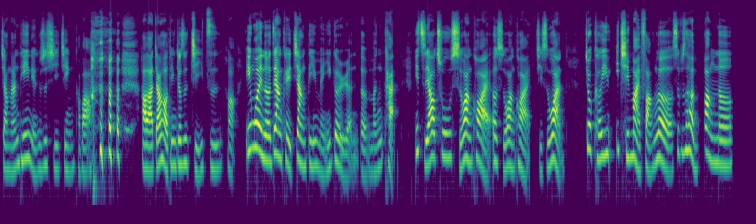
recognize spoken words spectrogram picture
讲难听一点就是吸金，好不好？好啦，讲好听就是集资，哈，因为呢，这样可以降低每一个人的门槛，你只要出十万块、二十万块、几十万，就可以一起买房了，是不是很棒呢？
